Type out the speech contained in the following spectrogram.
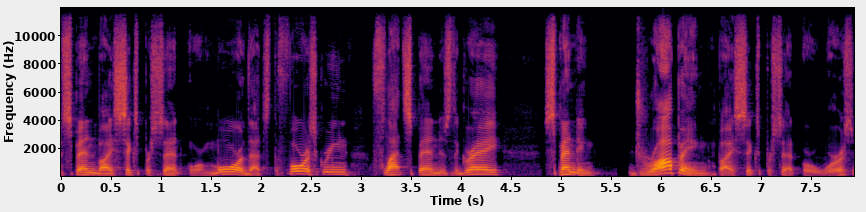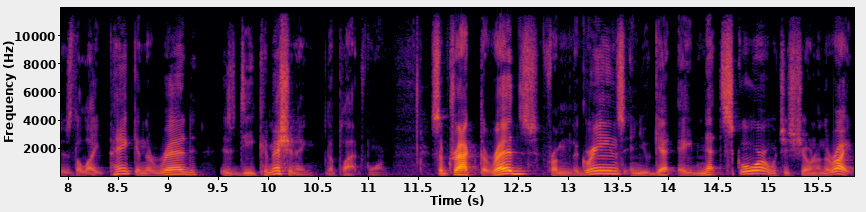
spend by 6% or more, that's the forest green, flat spend is the gray, spending Dropping by 6% or worse is the light pink and the red is decommissioning the platform. Subtract the reds from the greens and you get a net score, which is shown on the right.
